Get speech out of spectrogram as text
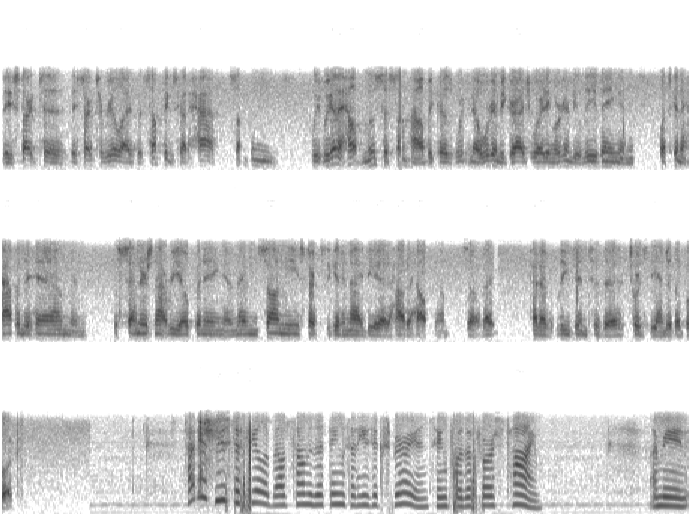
they start to they start to realize that something's got to happen. Something we we got to help Musa somehow because we're you know we're going to be graduating, we're going to be leaving, and what's going to happen to him and the center's not reopening, and then Yi starts to get an idea of how to help them. So that kind of leads into the towards the end of the book. How does Musa feel about some of the things that he's experiencing for the first time? I mean,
